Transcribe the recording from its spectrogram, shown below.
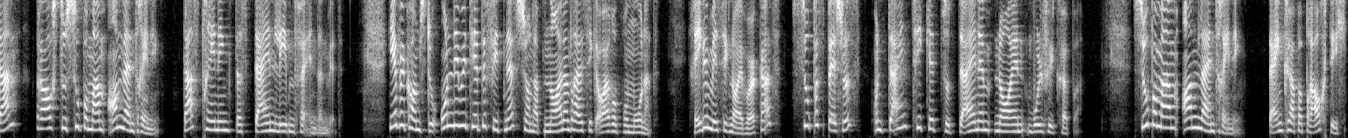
Dann brauchst du Supermom Online Training. Das Training, das dein Leben verändern wird. Hier bekommst du unlimitierte Fitness schon ab 39 Euro pro Monat. Regelmäßig neue Workouts, Super Specials und dein Ticket zu deinem neuen Wohlfühlkörper. Supermom Online Training. Dein Körper braucht dich.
